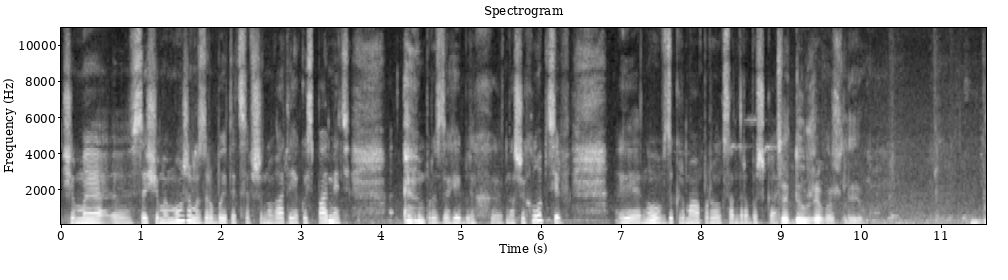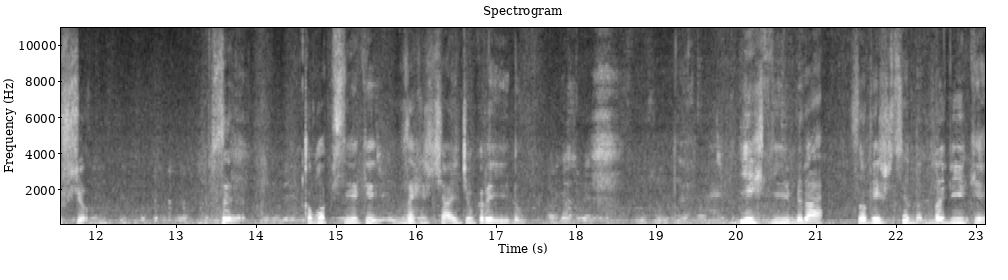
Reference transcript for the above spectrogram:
що ми е, все, що ми можемо зробити, це вшанувати якось пам'ять про загиблих е, наших хлопців, е, ну, зокрема про Олександра Башка. Це дуже важливо. Що це хлопці, які захищають Україну. Їхні імена залишаться навіки.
